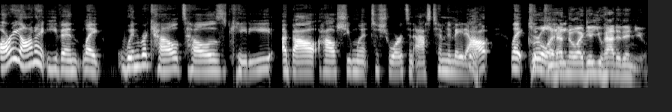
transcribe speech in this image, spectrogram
Ariana even like when Raquel tells Katie about how she went to Schwartz and asked him to made Yeah. out, like Girl, I had no idea you had it in you.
